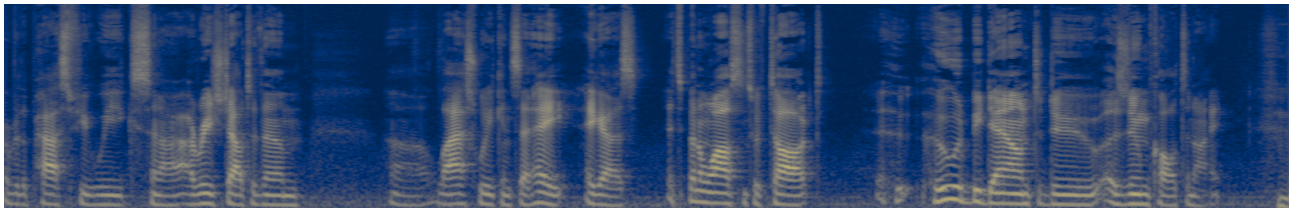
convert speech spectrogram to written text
over the past few weeks, and I, I reached out to them uh, last week and said, "Hey, hey guys, it's been a while since we've talked. Who, who would be down to do a Zoom call tonight?" Hmm.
